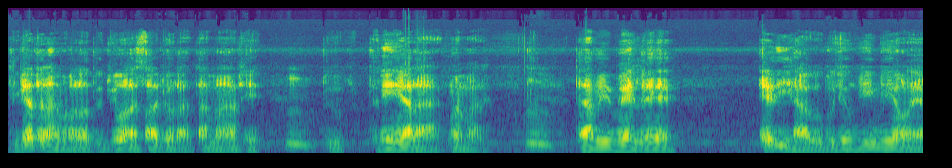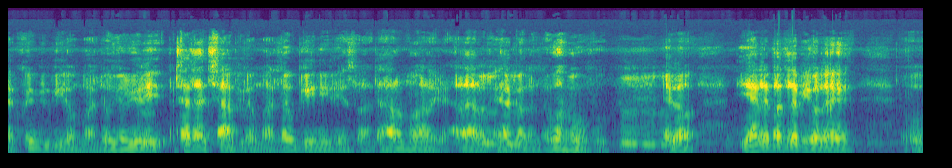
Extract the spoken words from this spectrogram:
ဒီပြဿနာမှာတော့သူပြောတာစပြောတာတာမန်အဖြစ်อืมသူ သတင်းရတာမှန်ပါတယ်။ဒါပေမဲ့လည်းအဲ့ဒီဟာကိုဘုံချုပ်ပြီးမရအောင်လည်းခွင့်ပြုပြီးတော့မှလူယုံရည်တွေအထက်ထက်ချပြီးတော့မှလှုပ်ပေးနေတယ်ဆိုတာဒါတော့မှားတယ်အဲ့ဒါတော့ဘုရားပြောတော့လိုမဟုတ်ဘူး။အဲ့တော့ဒီရလည်းပတ်သက်ပြီးတော့လည်းဟို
